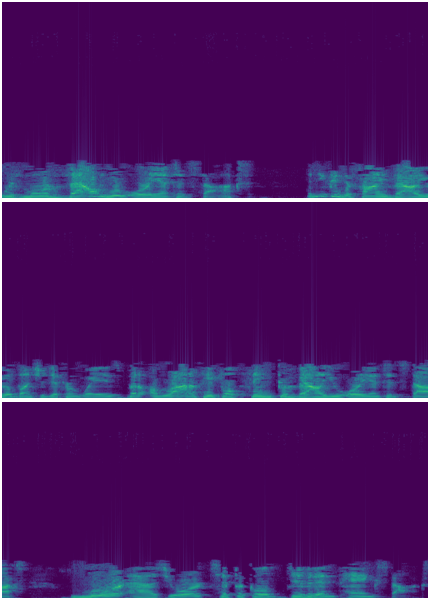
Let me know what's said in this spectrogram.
with more value oriented stocks. And you can define value a bunch of different ways, but a lot of people think of value oriented stocks more as your typical dividend paying stocks.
